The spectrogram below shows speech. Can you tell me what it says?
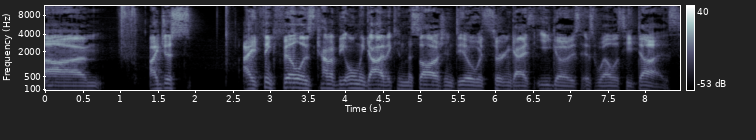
Um, I just, I think Phil is kind of the only guy that can massage and deal with certain guys' egos as well as he does.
